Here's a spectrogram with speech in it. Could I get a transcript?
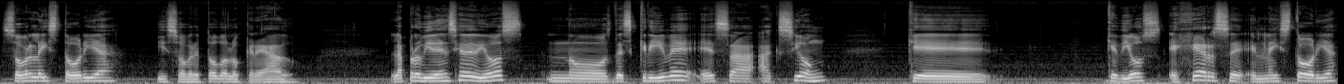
sobre la historia y sobre todo lo creado. La providencia de Dios nos describe esa acción que, que Dios ejerce en la historia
